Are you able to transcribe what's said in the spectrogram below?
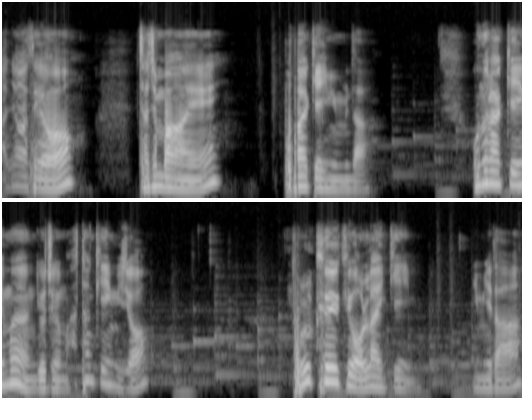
안녕하세요. 자진방아의 모바일 게임입니다. 오늘 할 게임은 요즘 핫한 게임이죠. 돌 키우기 온라인 게임입니다.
